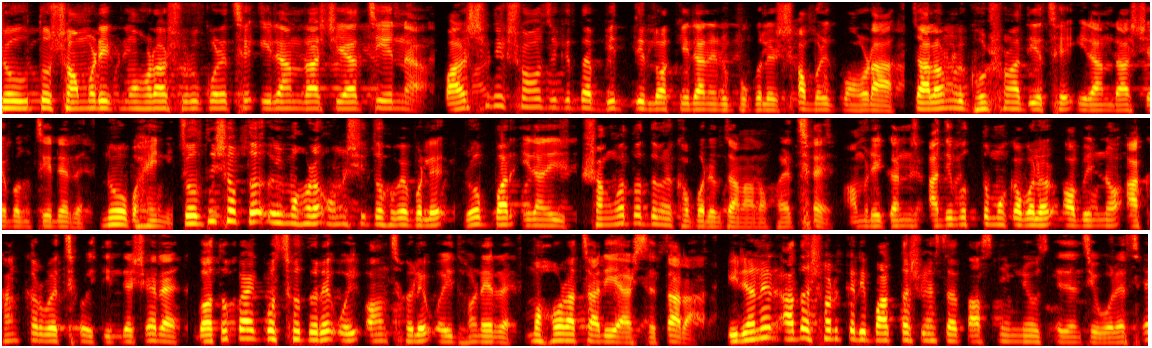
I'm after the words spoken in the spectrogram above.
যৌথ সামরিক মহড়া শুরু করেছে ইরান, রাশিয়া, চীন। পারস্পরিক সহযোগিতা বৃদ্ধির লক্ষ্যে ইরানের উপকূলে সামরিক মহড়া চালানোর ঘোষণা দিয়েছে ইরান, রাশিয়া এবং চীনের নৌবাহিনী। চলতি সপ্তাহে ওই মহড়া অনুষ্ঠিত হবে বলে রোববার ইরানি সংবাদ মাধ্যমের খবরে জানানো হয়েছে। আমেরিকান আধিপত্য মোকাবেলার অভিন্ন আকাঙ্ক্ষা রয়েছে ওই তিন দেশের। গত কয়েক বছর ধরে ওই অঞ্চলে ওই ধরনের মহড়া চালিয়ে আসছে তারা। ইরানের আধা সরকারি বার্তা সংস্থা তাসনিম নিউজ এজেন্সি বলেছে,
